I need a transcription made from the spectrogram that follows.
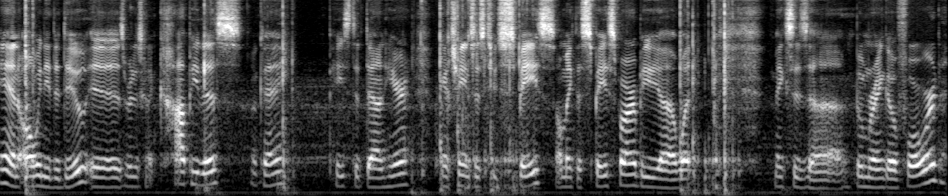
And all we need to do is we're just going to copy this, okay, paste it down here. I'm going to change this to space. I'll make the space bar be uh, what makes his uh, boomerang go forward.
